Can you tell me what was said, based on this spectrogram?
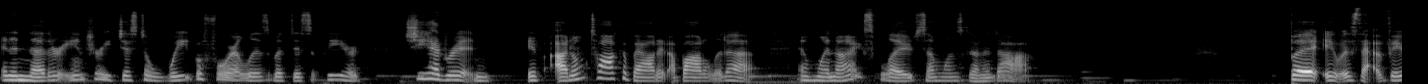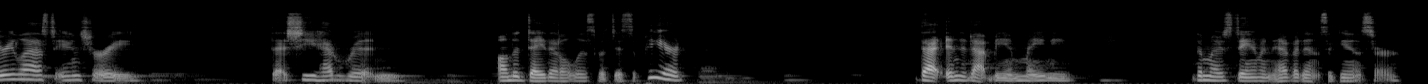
In another entry, just a week before Elizabeth disappeared, she had written, if I don't talk about it, I bottle it up. And when I explode, someone's going to die. But it was that very last entry that she had written on the day that Elizabeth disappeared that ended up being maybe the most damning evidence against her.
